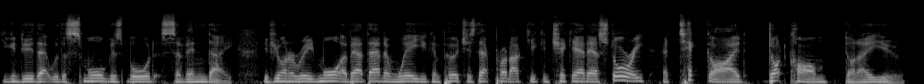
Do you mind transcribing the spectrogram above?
you can do that with a Smorgasbord Savende. If you want to read more about that and where you can purchase that product, you can check out our story at techguide.com.au.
